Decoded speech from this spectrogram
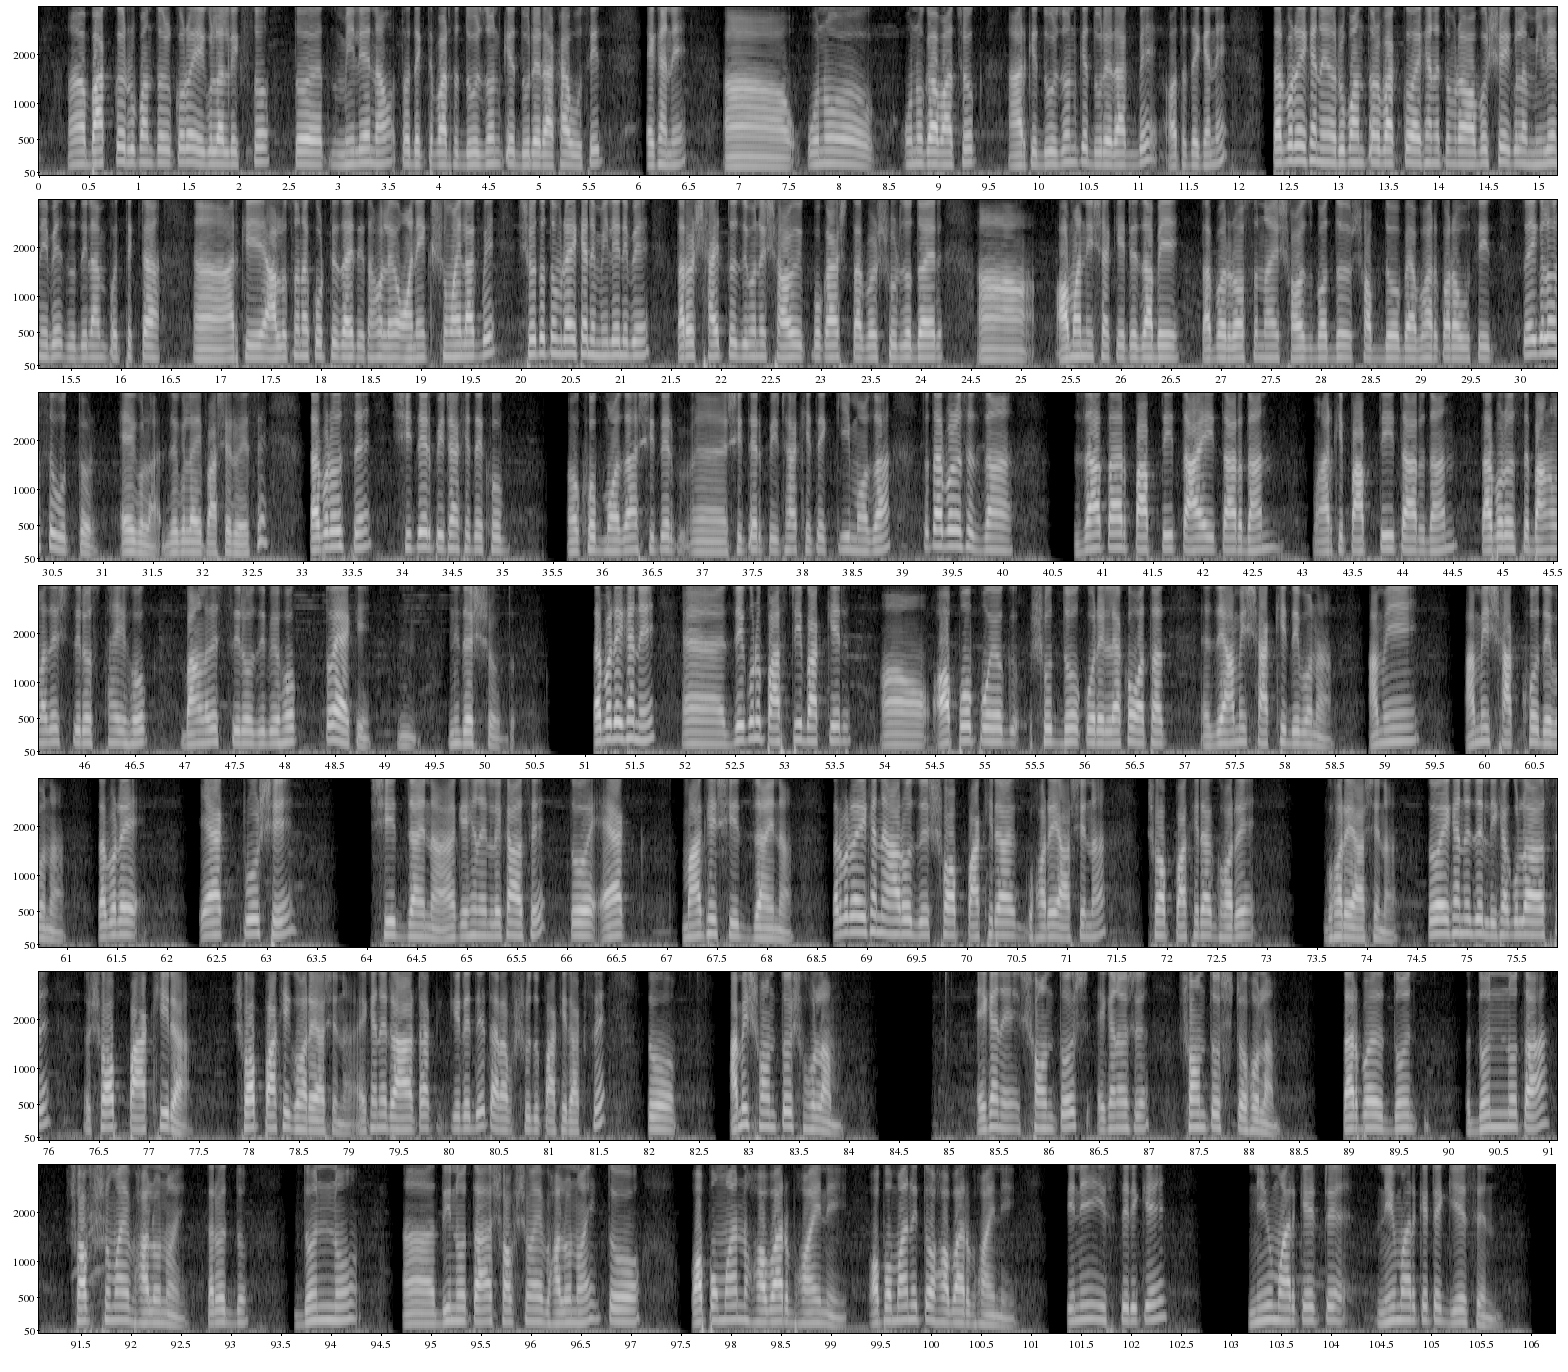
বাক্য রূপান্তর করো, এগুলা লিখছো, তো মিলিয়ে নাও। তো দেখতে পারছ, দুজনকে দূরে রাখা উচিত। এখানে অনু, অনুগাবাচক, আর কি দুজনকে দূরে রাখবে। অর্থাৎ এখানে তারপরে এখানে রূপান্তর বাক্য, এখানে তোমরা অবশ্যই এগুলো মিলিয়ে নিবে। যদি আমি প্রত্যেকটা আর কি আলোচনা করতে যাইতে তাহলে অনেক সময় লাগবে। সেহেতু তোমরা এখানে মিলিয়ে নিবে। তারপর সাহিত্য জীবনের স্বাভাবিক প্রকাশ, তারপর সূর্যোদয়ের অমানিসা কেটে যাবে, তারপর রচনায় সহজবদ্ধ শব্দ ব্যবহার করা উচিত। তো এগুলো হচ্ছে উত্তর এইগুলা যেগুলো এই পাশে রয়েছে। তারপরে হচ্ছে, শীতের পিঠা খেতে খুব খুব মজা। শীতের শীতের পিঠা খেতে কি মজা? তো তারপর হচ্ছে, যা যা তার প্রাপ্তি তাই তার দান, আর কি প্রাপ্তি তার দান। তারপর হচ্ছে বাংলাদেশ চিরস্থায়ী হোক, বাংলাদেশ চিরজীবী হোক, তো একই তো। তারপরে এখানে যে কোনো পাঁচটি বাক্যের অপপ্রয়োগ শুদ্ধ করে লেখো, অর্থাৎ যে আমি সাক্ষী দেব না, আমি আমি সাক্ষ্য দেব না। তারপরে এক প্রসে শীত যায় না এক এখানে লেখা আছে, তো এক মাঘে শীত যায় না। তারপরে এখানে আরও যে সব পাখিরা ঘরে আসে না, সব পাখিরা ঘরে ঘরে আসে না। তো এখানে যে লেখাগুলো আছে সব পাখিরা, সব পাখি ঘরে আসে না। এখানে রাটা কেটে দিয়ে তারা শুধু পাখি রাখছে। তো আমি সন্তোষ হলাম। এখানে সন্তোষ, এখানে সন্তুষ্ট হলাম। তারপরে দৈন্যতা সব সময় ভালো নয়। তারপর দৈন্য দীনতা সব সময় ভালো নয়। তো অপমান হবার ভয় নেই, অপমানিত হবার ভয় নেই। তিনি স্ত্রীকে নিউ মার্কেটে নিউ মার্কেটে গিয়েছেন।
